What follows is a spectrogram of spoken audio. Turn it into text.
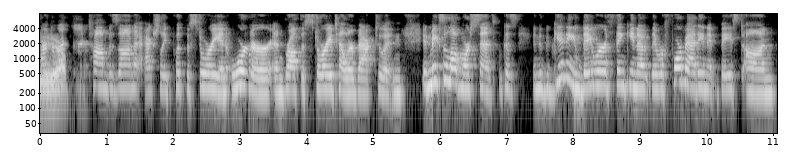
Our Yep. director Tom Vazana actually put the story in order and brought the storyteller back to it, and it makes a lot more sense because in the beginning they were thinking of they were formatting it based on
